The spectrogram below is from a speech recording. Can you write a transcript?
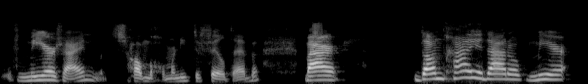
of meer zijn, het is handig om er niet te veel te hebben, maar dan ga je daar ook meer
